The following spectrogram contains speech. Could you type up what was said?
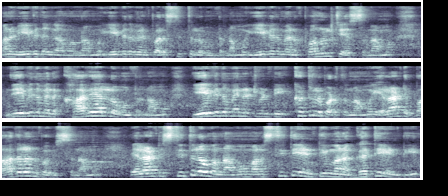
మనం ఏ విధంగా ఉన్నాము? ఏ విధమైన పరిస్థితుల్లో ఉంటున్నాము? ఏ విధమైన పనులు చేస్తున్నాము? ఏ విధమైన కార్యాల్లో ఉంటున్నాము? ఏ విధమైనటువంటి ఇక్కట్లు పడుతున్నాము? ఎలాంటి బాధలు అనుభవిస్తున్నాము? ఎలాంటి స్థితిలో ఉన్నాము? మన స్థితి ఏంటి? మన గతి ఏంటి?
